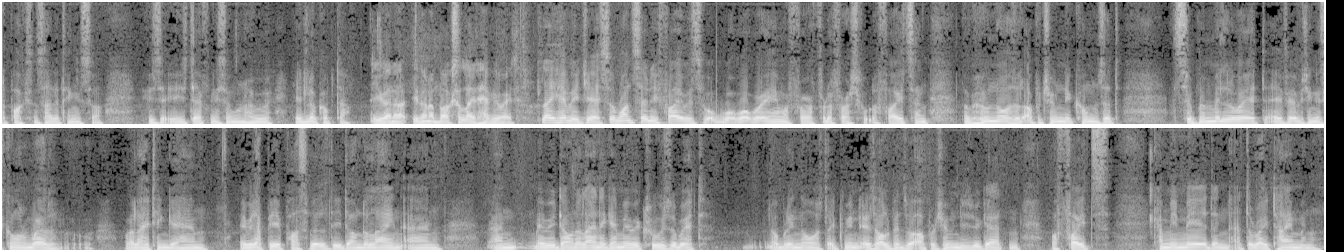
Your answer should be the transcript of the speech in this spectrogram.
the boxing side of things. So he's, he's definitely someone who you'd look up to. you're gonna you're gonna box a light heavyweight. Light heavyweight, yeah. So 175 is what, what, what we're aiming for for the first couple of fights. And look, who knows what opportunity comes at super middleweight if everything is going well. Well, I think um, maybe that be a possibility down the line, and and maybe down the line again, maybe cruiserweight. Nobody knows. Like I mean, it all depends what opportunities we get and what fights can be made and at the right time. And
